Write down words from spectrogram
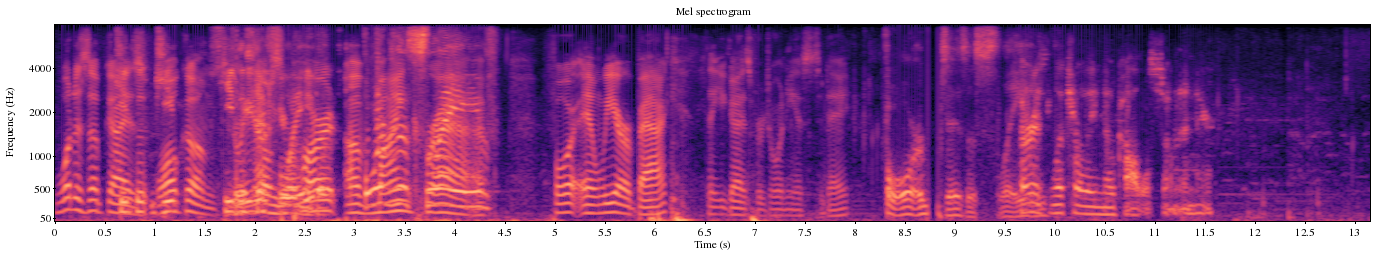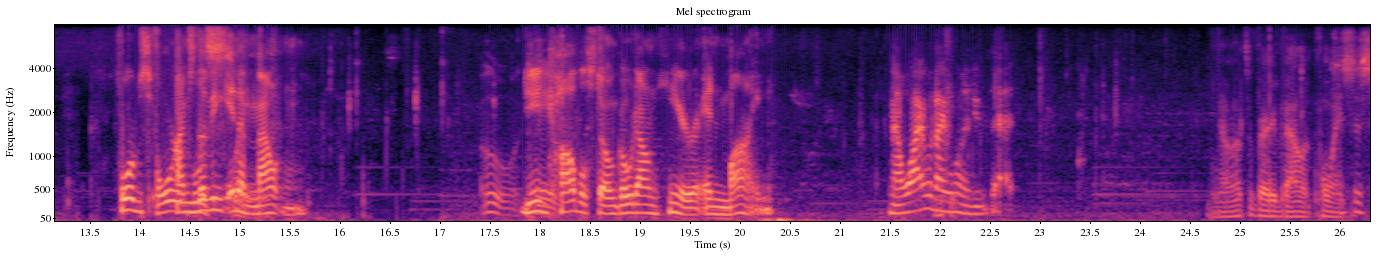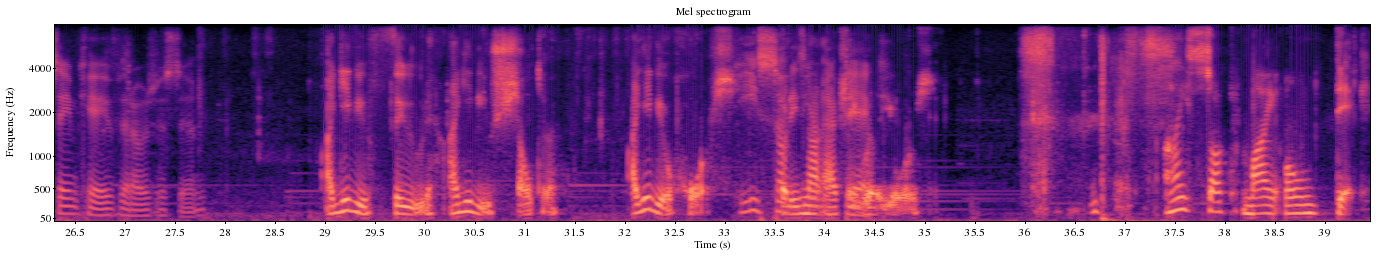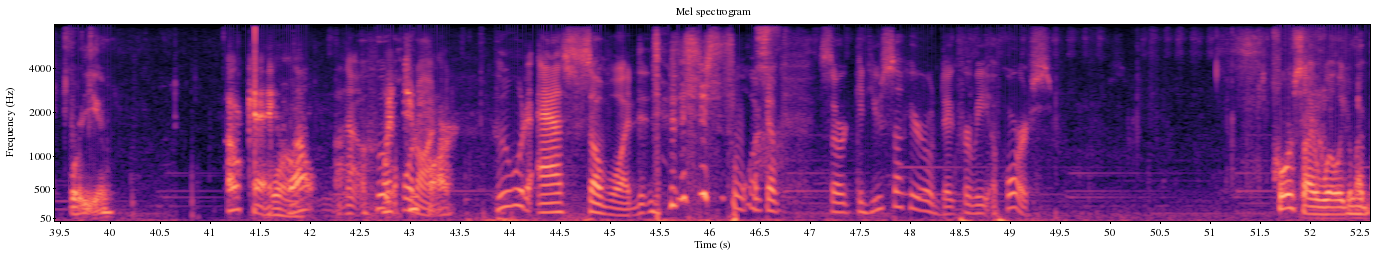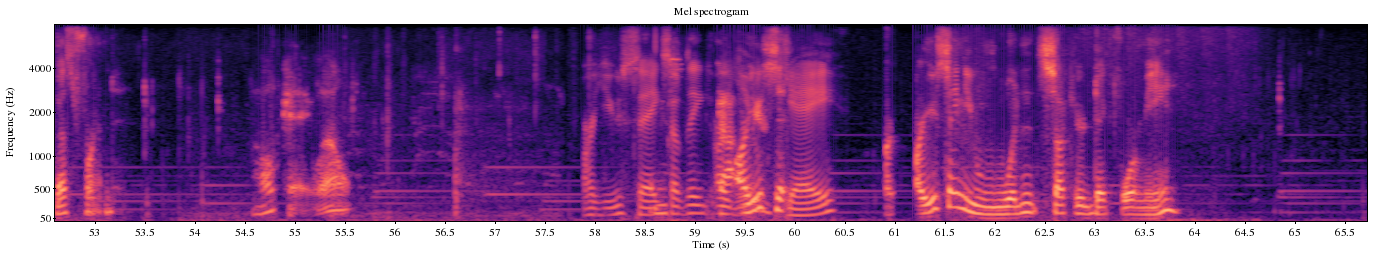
What is up, guys? keep- Welcome keep to the the next part of Ford's a Minecraft. For and we are back. Thank you guys for joining us today. Forbes is a slave. There is literally no cobblestone in here. Forbes, Forbes I'm the living in a mountain. Oh, You need cobblestone, go down here and mine. Now, why would I want to do that? No, that's a very valid point. It's the same cave that I was just in? I give you food. I give you shelter. I give you a horse. He But he's not actually dick. really yours. I sucked my own dick for you. Okay, Whoa. well, Now, who? went hold too on. far. Who would ask someone? just walk up, sir. Can you suck your own dick for me? Of course. Of course I will. You're my best friend. Okay, well, Are you saying something? God. Are, Are you, you gay? Are, are you saying you wouldn't suck your dick for me?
